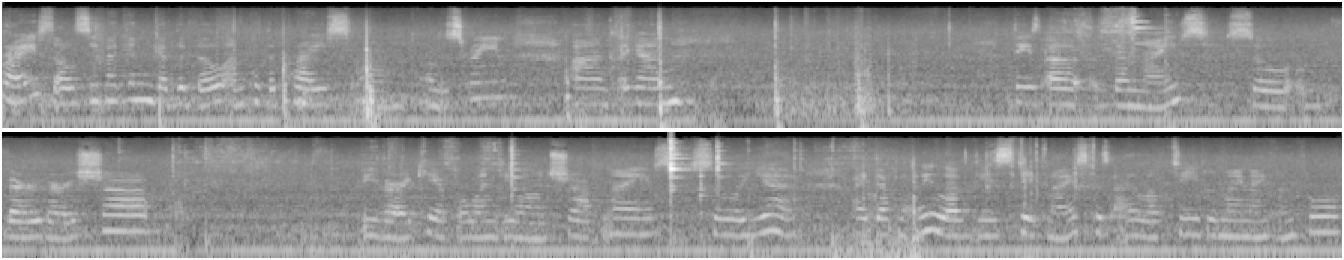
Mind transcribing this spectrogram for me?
price. I'll see if i can get the bill and put the price on the screen. And again these are the knives so very very sharp. Be very careful when dealing with sharp knives. So yeah I definitely love these steak knives because I love to eat with my knife and fork.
